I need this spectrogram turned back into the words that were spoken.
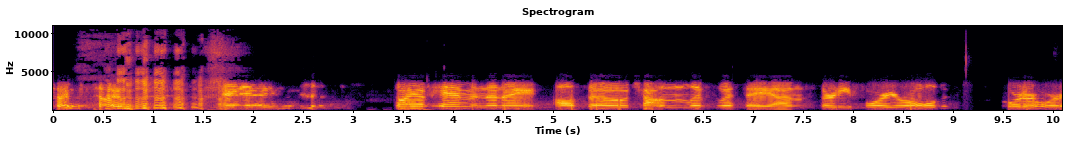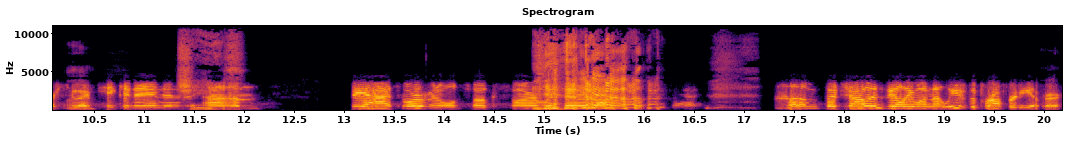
time to time. and so I have him, and then I also Chatwin lives with a um, 34 year old quarter horse who I've taken in, and Jeez. um, so yeah, it's more of an old folks farm with. Yeah. Um, but Chatwin's the only one that leaves the property ever.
